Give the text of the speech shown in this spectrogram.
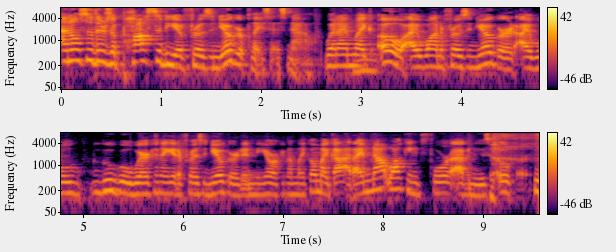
And also there's a paucity of frozen yogurt places now. When I'm Mm. like, oh, I want a frozen yogurt, I will Google where can I get a frozen yogurt in New York. And I'm like, oh my God, I'm not walking four avenues over.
